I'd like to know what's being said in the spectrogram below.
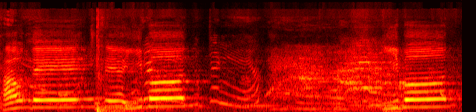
가운데 주세요. 2번. 육전이에요? 2번.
